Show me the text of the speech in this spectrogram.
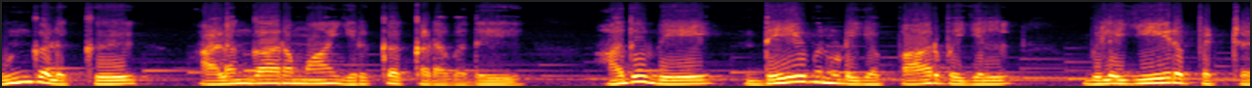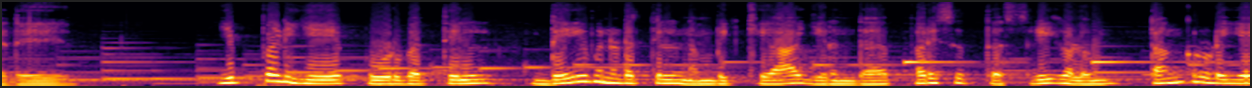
உங்களுக்கு அலங்காரமாயிருக்க கடவது அதுவே தேவனுடைய பார்வையில் விலையேற பெற்றது இப்படியே பூர்வத்தில் தேவனிடத்தில் நம்பிக்கையாயிருந்த பரிசுத்த ஸ்திரீகளும் தங்களுடைய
